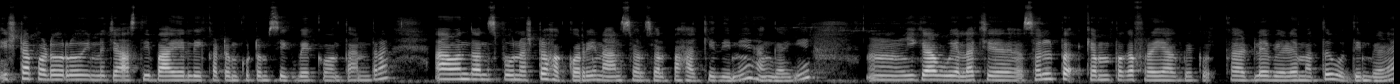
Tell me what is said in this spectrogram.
ಇಷ್ಟಪಡೋರು ಇನ್ನು ಜಾಸ್ತಿ ಬಾಯಲ್ಲಿ ಕಟುಮ್ ಕುಟುಂಬ ಸಿಗಬೇಕು ಅಂತ ಅಂದ್ರೆ ಒಂದೊಂದು ಸ್ಪೂನಷ್ಟು ಹಾಕ್ಕೊರಿ. ನಾನು ಸ್ವಲ್ಪ ಸ್ವಲ್ಪ ಹಾಕಿದ್ದೀನಿ, ಹಾಗಾಗಿ. ಈಗ ಅವು ಎಲ್ಲ ಚ, ಸ್ವಲ್ಪ ಕೆಂಪಗೆ ಫ್ರೈ ಆಗಬೇಕು. ಕಡಲೆಬೇಳೆ ಮತ್ತು ಉದ್ದಿನಬೇಳೆ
